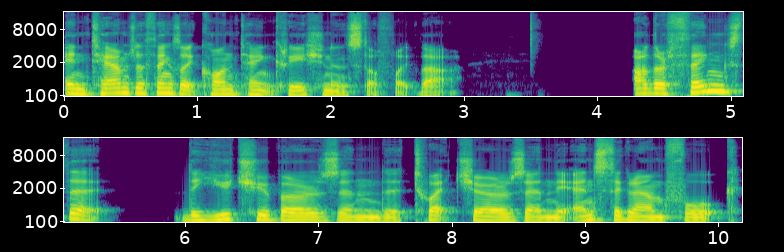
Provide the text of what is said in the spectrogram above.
In terms of things like content creation and stuff like that are there things that the youtubers and the twitchers and the instagram folk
